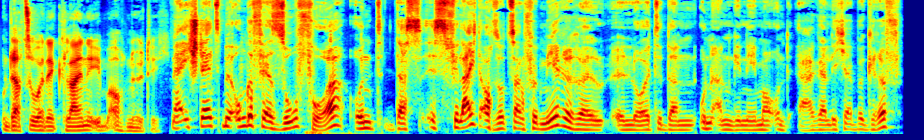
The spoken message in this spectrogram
Und dazu war der Kleine eben auch nötig. Na, ich stelle es mir ungefähr so vor, und das ist vielleicht auch sozusagen für mehrere äh, Leute dann unangenehmer und ärgerlicher Begriff.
